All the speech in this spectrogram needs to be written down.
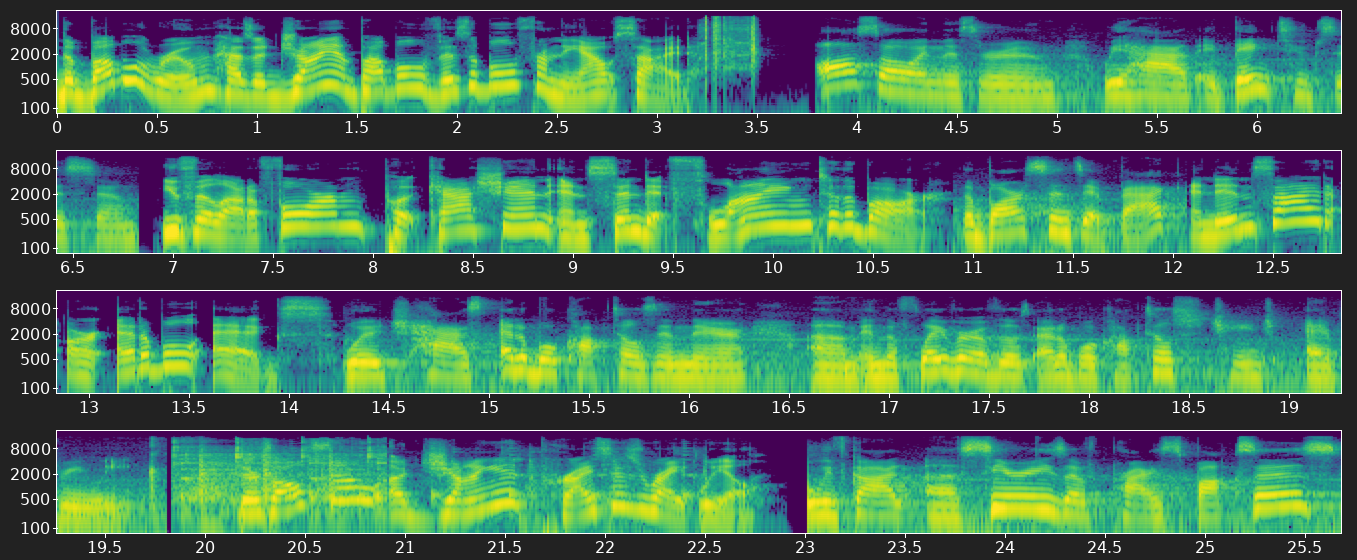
The bubble room has a giant bubble visible from the outside. Also in this room, we have a bank tube system. You fill out a form, put cash in, and send it flying to the bar. The bar sends it back. And inside are edible eggs. Which has edible cocktails in there, um, and the flavor of those edible cocktails change every week. There's also a giant Price is Right wheel. We've got a series of prize boxes,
